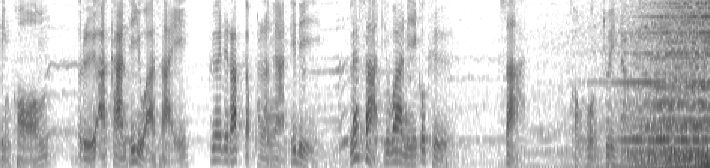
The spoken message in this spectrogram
สิ่งของ หรืออาคารที่อยู่อาศัยเพื่อให้ได้รับกับพลังงานที่ดี และศาสตร์ที่ว่านี้ก็คือ ศาสตร์ของห่วงจุ้ยครับ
